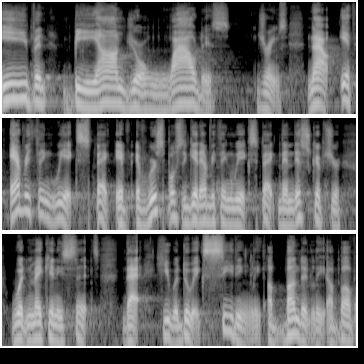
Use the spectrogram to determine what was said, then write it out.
even beyond your wildest dreams. Now, if everything we expect, if, if we're supposed to get everything we expect, then this scripture wouldn't make any sense that he would do exceedingly abundantly above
